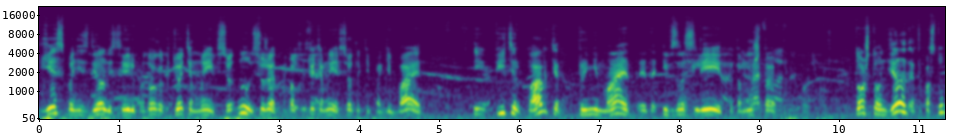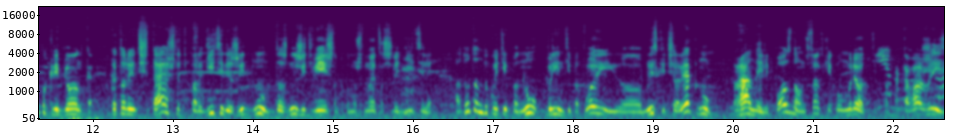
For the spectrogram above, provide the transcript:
если бы они сделали серию про то, как тетя Мэй все, ну, сюжет про то, как тетя Мэй все-таки погибает, и Питер Паркер принимает это и взрослеет, потому что то, что он делает, это поступок ребенка, который считает, что типа родители жить, ну, должны жить вечно, потому что ну это же родители. А тут он такой, типа, ну, блин, типа, твой э, близкий человек, ну, рано или поздно он все-таки умрет, типа, такова жизнь.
